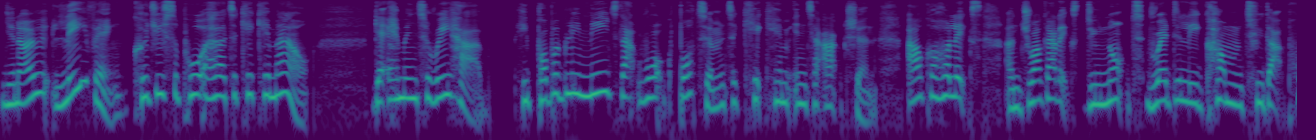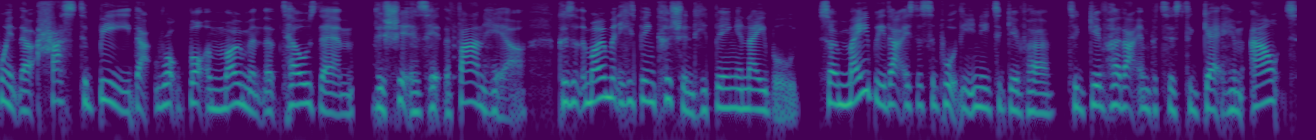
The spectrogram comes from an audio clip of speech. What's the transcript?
you know, leaving. Could you support her to kick him out? Get him into rehab? He probably needs that rock bottom to kick him into action. Alcoholics and drug addicts do not readily come to that point. There has to be that rock bottom moment that tells them the shit has hit the fan here. Because at the moment, he's being cushioned, he's being enabled. So maybe that is the support that you need to give her, to give her that impetus to get him out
